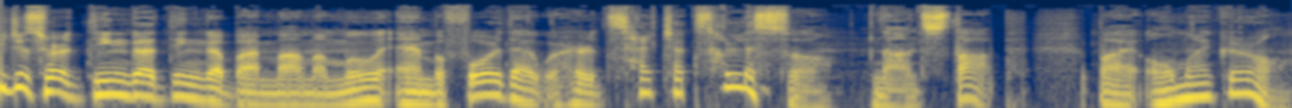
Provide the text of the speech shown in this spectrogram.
We just heard Dingga Dingga by Mamamoo, and before that, we heard 살짝 설렜어, Nonstop by Oh My Girl.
